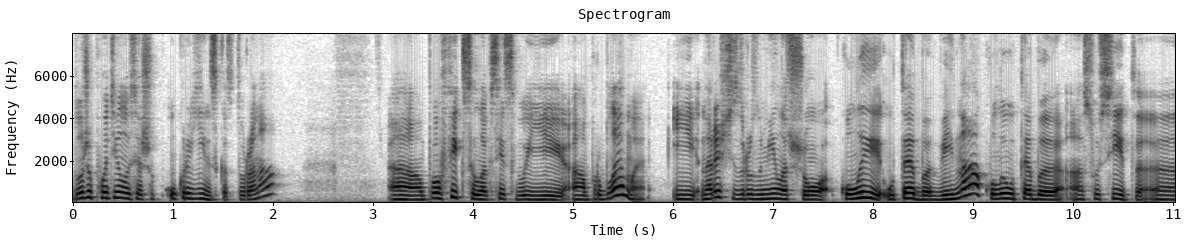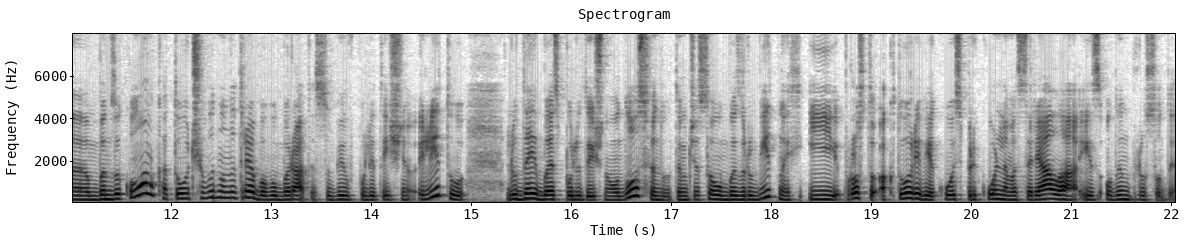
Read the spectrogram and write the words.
Дуже б хотілося, щоб українська сторона е, пофіксила всі свої е, проблеми і нарешті зрозуміла, що коли у тебе війна, коли у тебе е, сусід е, бензоколонка, то очевидно не треба вибирати собі в політичну еліту людей без політичного досвіду, тимчасово безробітних і просто акторів якогось прикольного серіала із 1 плюс 1.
